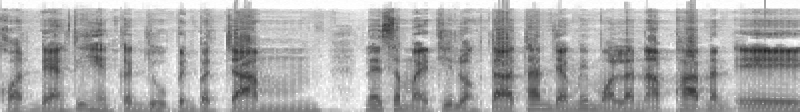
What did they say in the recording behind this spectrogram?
ขอนแดงที่เห็นกันอยู่เป็นประจำ ในสมัยที่หลวงตาท่านยังไม่มรณภาพนั่นเอง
